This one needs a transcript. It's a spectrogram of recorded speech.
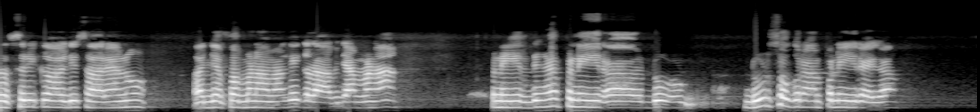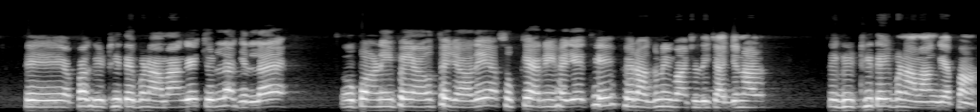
ਸਤਿ ਸ੍ਰੀ ਅਕਾਲ ਜੀ ਸਾਰਿਆਂ ਨੂੰ। ਅੱਜ ਆਪਾਂ ਬਣਾਵਾਂਗੇ ਗੁਲਾਬ ਜਾਮਣਾ। ਪਨੀਰ ਦੀਆਂ ਪਨੀਰ ਆ, ਦੋ- 150 ਗ੍ਰਾਮ ਪਨੀਰ ਹੈਗਾ। ਤੇ ਆਪਾਂ ਗਿੱਠੀ ਤੇ ਬਣਾਵਾਂਗੇ ਚੁੱਲ੍ਹਾ ਗਿੱਲਾ ਹੈ। ਉਹ ਪਾਣੀ ਪਿਆ ਉੱਥੇ ਜਾਦੇ ਆ ਸੁੱਕਿਆ ਨਹੀਂ ਹਜੇ ਇੱਥੇ ਫਿਰ ਅੱਗ ਨਹੀਂ ਬਚਦੀ ਚੱਜ ਨਾਲ। ਤੇ ਗਿੱਠੀ ਤੇ ਹੀ ਬਣਾਵਾਂਗੇ ਆਪਾਂ।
